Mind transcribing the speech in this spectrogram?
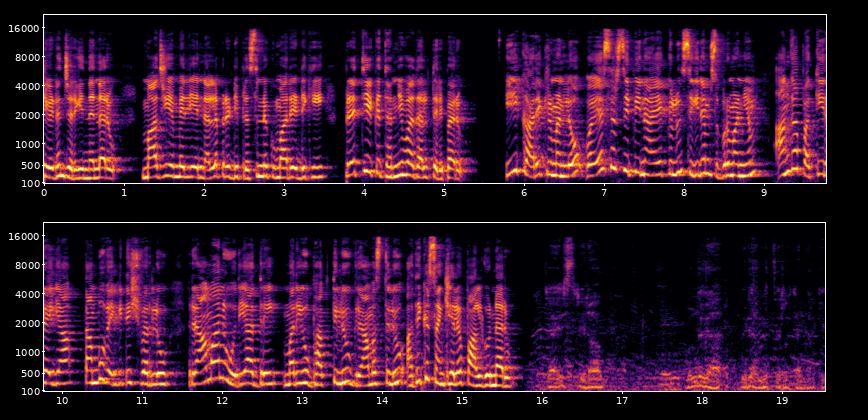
చేయడం జరిగిందన్నారు. మాజీ ఎమ్మెల్యే నల్లపరెడ్డి ప్రసన్నకుమార్ రెడ్డికి ప్రత్యేక ధన్యవాదాలు తెలిపారు. ఈ కార్యక్రమంలో వైఎస్ఆర్సీపీ నాయకులు సిగినం సుబ్రహ్మణ్యం అంగ పక్కీరయ్య తంబు వెంకటేశ్వర్లు రామాను ఉదయాద్రి మరియు భక్తులు గ్రామస్తులు అధిక సంఖ్యలో పాల్గొన్నారు. జై శ్రీరామ్. ముందుగా మీడియా మిత్రులకు అందరికీ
